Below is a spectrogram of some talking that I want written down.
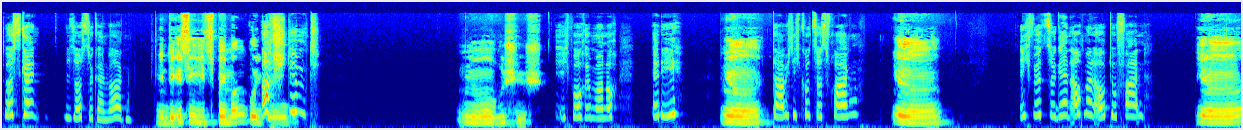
Du hast kein. Wieso hast du keinen Wagen? Ja, Der ist ja jetzt bei Mangold Ach, stimmt. Ja, richtig. Ich brauche immer noch. Eddie, Ja, darf ich dich kurz was fragen? ja, Ich würde so gern auch mal Auto fahren. ja,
